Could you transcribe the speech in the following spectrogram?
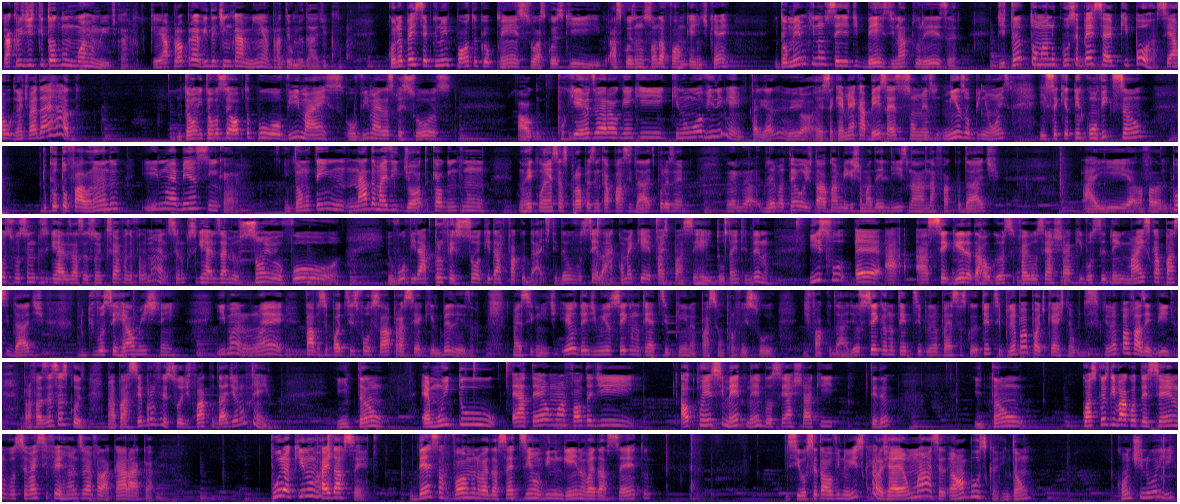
Eu acredito que todo mundo morre humilde, cara. Porque a própria vida te encaminha para ter humildade. Quando eu percebo que não importa o que eu penso, as coisas que. As coisas não são da forma que a gente quer. Então, mesmo que não seja de berço, de natureza, de tanto tomar no cu, você percebe que, porra, ser arrogante vai dar errado. Então, então você opta por ouvir mais, ouvir mais as pessoas. Porque antes eu era alguém que, que não ouvia ninguém, tá ligado? Eu, ó, essa aqui é a minha cabeça, essas são minhas, minhas opiniões. Isso aqui eu tenho convicção do que eu tô falando. E não é bem assim, cara. Então não tem nada mais idiota que alguém que não, não reconhece as próprias incapacidades. Por exemplo, eu lembro, lembro até hoje, eu tava com uma amiga chamada Elise na, na faculdade. Aí ela falando, pô, se você não conseguir realizar seu sonho, o que você vai fazer? Eu falei, mano, se eu não conseguir realizar meu sonho, eu vou. Eu vou virar professor aqui da faculdade, entendeu? Sei lá, como é que faz pra ser reitor, tá entendendo? Isso é a, a cegueira da arrogância, faz você achar que você tem mais capacidade do que você realmente tem. E, mano, não é. Tá, você pode se esforçar para ser aquilo, beleza. Mas é o seguinte, eu dentro de mim, eu sei que eu não tenho a disciplina para ser um professor de faculdade. Eu sei que eu não tenho disciplina para essas coisas. Eu tenho disciplina para podcast, tenho disciplina para fazer vídeo, para fazer essas coisas. Mas para ser professor de faculdade, eu não tenho. Então, é muito. É até uma falta de autoconhecimento mesmo. Você achar que. Entendeu? Então, com as coisas que vai acontecendo, você vai se ferrando, você vai falar: caraca por aqui não vai dar certo. Dessa forma não vai dar certo, sem ouvir ninguém não vai dar certo. Se você tá ouvindo isso, cara, já é uma, é uma busca. Então, continua aí.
